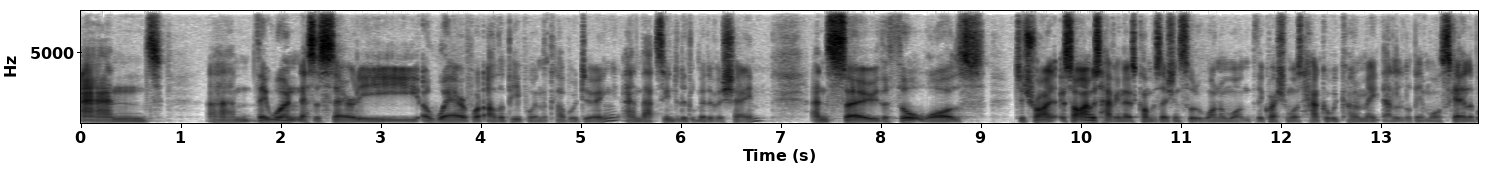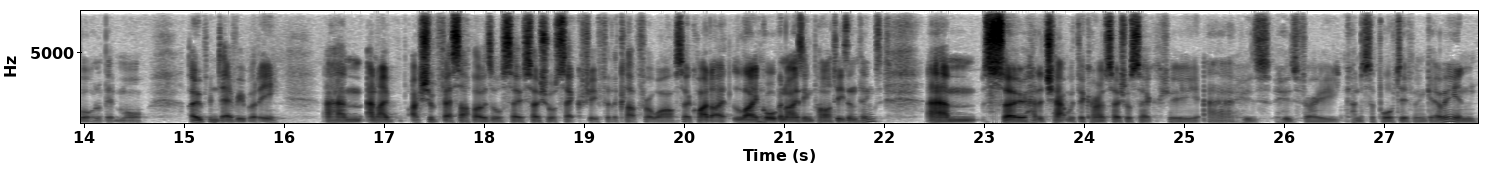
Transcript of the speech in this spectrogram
And um, they weren't necessarily aware of what other people in the club were doing. And that seemed a little bit of a shame. And so the thought was, to try. So I was having those conversations sort of one on one. The question was, how could we kind of make that a little bit more scalable and a bit more open to everybody? Um, and I, I should fess up, I was also social secretary for the club for a while, so quite I like organising parties and things. Um, so had a chat with the current social secretary, uh, who's who's very kind of supportive and goey, and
